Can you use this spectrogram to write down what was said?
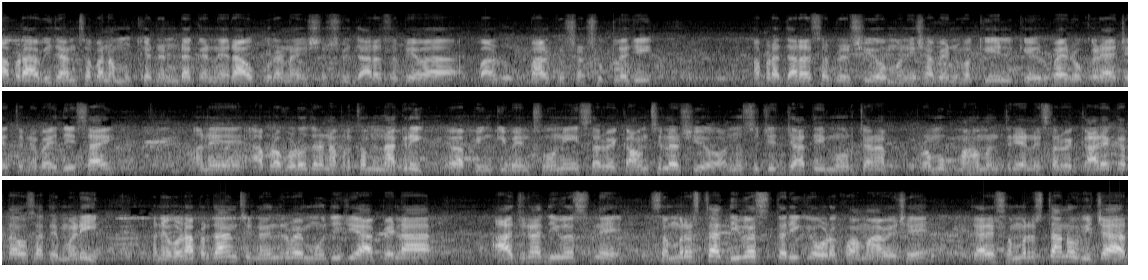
આપણા વિધાનસભાના મુખ્ય દંડક અને રાવપુરાના યશસ્વી ધારાસભ્ય બાળકૃષ્ણ શુક્લજી, આપણા ધારાસભ્યશ્રીઓ મનીષાબેન વકીલ, કેયુરભાઈ રોકડિયા, ચૈતન્યભાઈ દેસાઈ અને આપણા વડોદરાના પ્રથમ નાગરિક એવા પિંકીબેન સોની સર્વે કાઉન્સિલરશ્રીઓ અનુસૂચિત જાતિ મોરચાના પ્રમુખ મહામંત્રી અને સર્વે કાર્યકર્તાઓ સાથે મળી અને વડાપ્રધાન શ્રી નરેન્દ્રભાઈ મોદીજીએ આપેલા આજના દિવસને સમરસતા દિવસ તરીકે ઓળખવામાં આવે છે. ત્યારે સમરસતાનો વિચાર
